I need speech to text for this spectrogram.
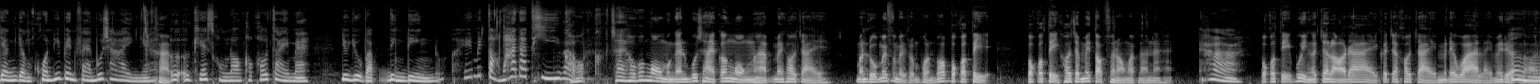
อย่างอย่างคนที่เป็นแฟนผู้ชายอย่างเงี้ยครับเออเออเคสของน้องเขาเข้าใจไหม อยู่ๆแบบดิ่งๆเฮ้ยไม่ตอบห้านาทีแบบเขาใช่เขาก็งงเหมือนกันผู้ชายก็งงครับไม่เข้าใจ มันดูไม่สมเหตุสมผลเพราะปกติ ปกติเขาจะไม่ตอบสนองแบบนั้นนะฮะค่ะปกติผู้หญิงก็จะรอได้ก็จะเข้าใจไม่ได้ว่าอะไรไม่เดือดร้อน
